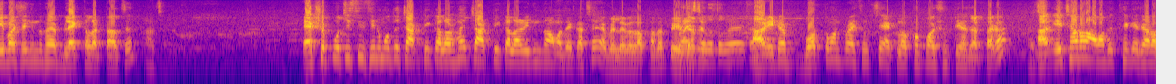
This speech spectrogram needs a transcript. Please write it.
এই পাশে কিন্তু ভাই ব্ল্যাক কালারটা আছে। আচ্ছা। একশো পঁচিশ সিসির মধ্যে চারটি কালার হয় চারটি কালারই কিন্তু আমাদের কাছে অ্যাভেলেবেল আপনারা পেয়ে যাবেন? আর এটা বর্তমান প্রাইস হচ্ছে এক লক্ষ পঁয়ষট্টি হাজার টাকা। আচ্ছা। আর এছাড়াও আমাদের থেকে যারা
